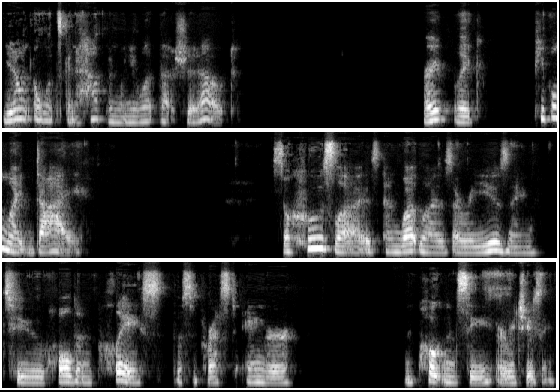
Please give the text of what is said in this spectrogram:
you don't know what's going to happen when you let that shit out. Right? Like, people might die. So, whose lies and what lies are we using to hold in place the suppressed anger and potency are we choosing?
